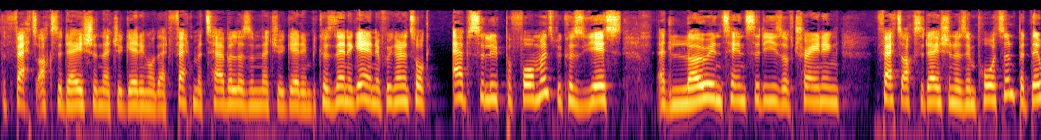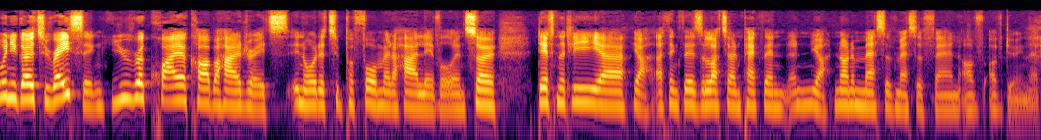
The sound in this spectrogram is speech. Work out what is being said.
the fat oxidation that you're getting or that fat metabolism that you're getting. Because then again, if we're going to talk absolute performance, because yes, at low intensities of training, fat oxidation is important. But then when you go to racing, you require carbohydrates in order to perform at a high level. And so definitely, uh, yeah, I think there's a lot to unpack then. And yeah, not a massive, massive fan of, of doing that.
